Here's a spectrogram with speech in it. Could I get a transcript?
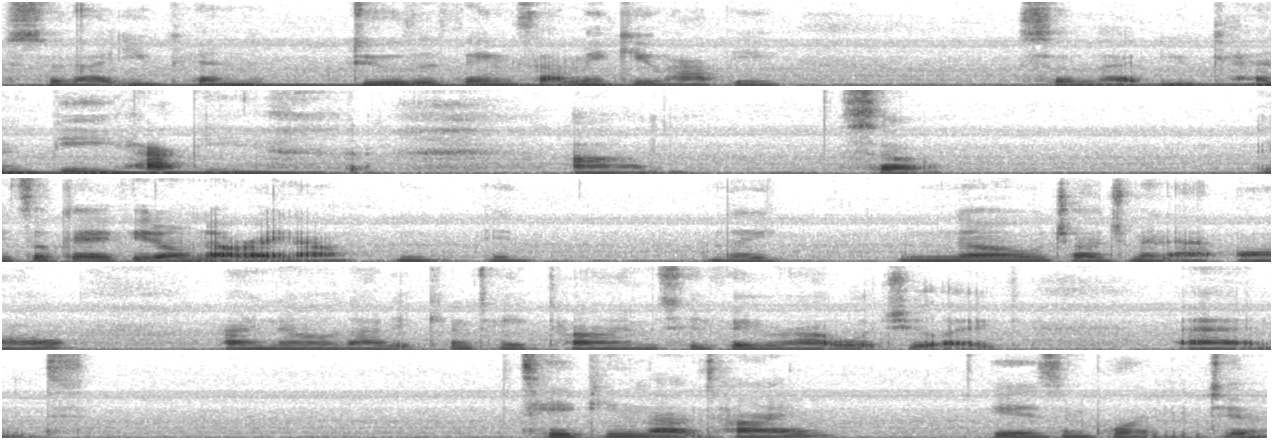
so that you can do the things that make you happy so that you can be happy. um, so it's okay if you don't know right now. It, like, no judgment at all. I know that it can take time to figure out what you like, and taking that time is important too.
